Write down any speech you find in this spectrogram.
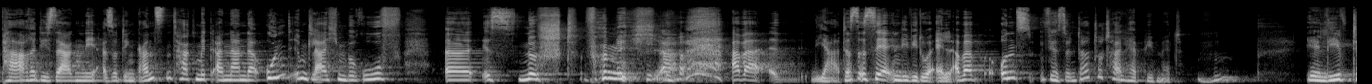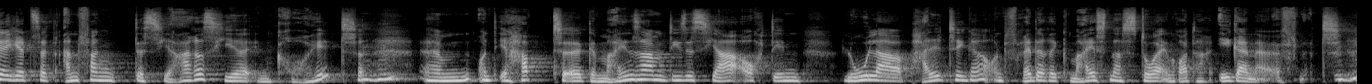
Paare, die sagen, nee, also den ganzen Tag miteinander und im gleichen Beruf äh, ist nüscht für mich. Ja. Aber äh, ja, das ist sehr individuell. Aber uns, wir sind da total happy mit. Mhm. Ihr lebt ja jetzt seit Anfang des Jahres hier in Kreuth mhm. und ihr habt äh, gemeinsam dieses Jahr auch den Lola Paltinger und Frederik Meissner Store in Rottach-Egern eröffnet, mhm.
